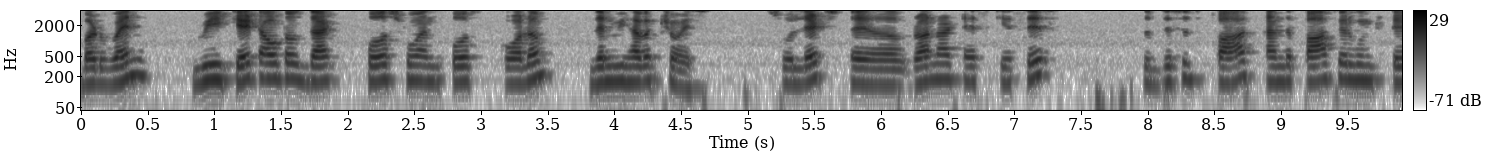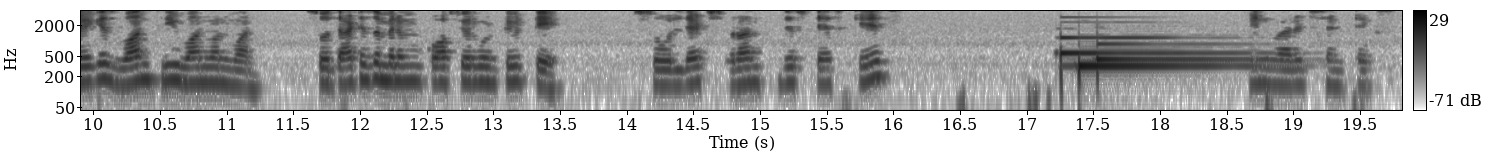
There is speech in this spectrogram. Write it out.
But when we get out of that first row and the first column then we have a choice. So let's uh, run our test cases so this is the path and the path we're going to take is 13111 so that is the minimum cost you're going to take. So let's run this test case. Invalid syntax.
